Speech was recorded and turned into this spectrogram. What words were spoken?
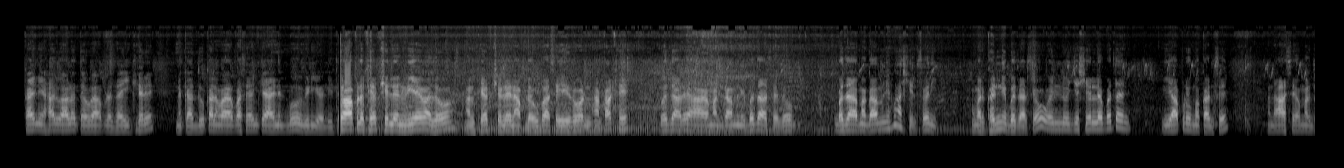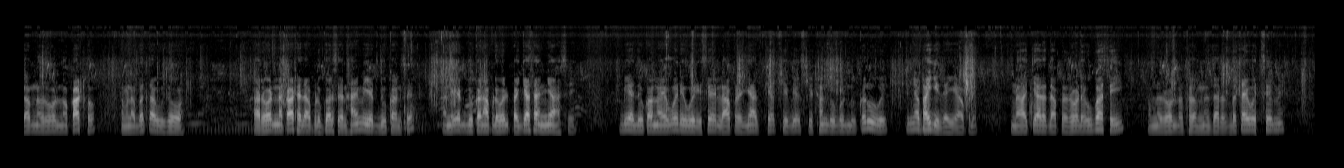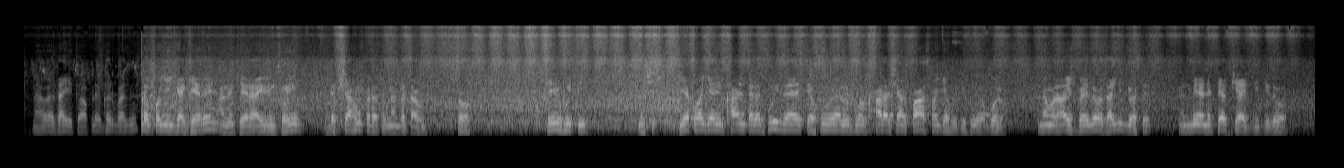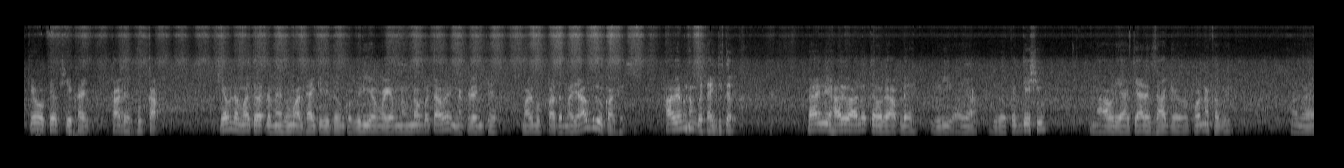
કાંઈ નહીં સારું હાલો તો હવે આપણે જઈ ઘેરે. ને કાં દુકાનવાળા પાસે એમ કે આને બહુ વીડિયો લીધો. તો આપણે ફેફસી લઈને વી આવ્યા જો, અને ફેફસી લઈને આપણે ઊભા છે એ રોડના કાંઠે. બજારે આ અમારા ગામની બજાર છે જો. બધા અમારા ગામની હા છે? સોરી અમારા ઘરની બજાર છે ઓલું જે છેલ્લે બતાવે ને એ આપણું મકાન છે. અને આ છે અમારા ગામનો રોડનો કાંઠો. તમને બતાવું જો. આ રોડના કાંઠે જ આપણું ઘર છે અને સામે એક દુકાન છે. અને એક દુકાન આપણે ઓલ પાસે ગયા હતા ને ત્યાં છે. બે દુકાનો એ ઓરી ઓરી છે એટલે આપણે ત્યાં જ ફેંકીએ, બેસીએ, ઠંડુ બંડુ કરવું હોય તો ત્યાં ભાગી જઈએ આપણે. અને અત્યારે તો આપણે રોડે ઊભા છીએ તમને રોડનો થોડોક નજારો બતાવ્યો જ છે મેં અને હવે જઈએ તો આપણે ઘર બાજુ. આપણે પગી ગયા ઘેરે અને ઘેરે આવીને જોયું. દક્ષા શું કરે તમને બતાવું? જો, કેવી હુતી એક વાગ્યાની ખાઈને તરત સુઈ જાય તે હુએ લગભગ સાડા ચાર, પાંચ વાગ્યા સુધી હુએ બોલો. અને અમારા આયુષભાઈ જો જાગી ગયો છે. અને મેં એને ફેફસી આપી દીધી, જો. કેવો ફેફસી ખાય? કાઢે ભૂકા એમને મતો એટલે મેં રૂમાલ ઢાંકી દીધો. હું વિડીયોમાં એમને એમ ન બતાવે? નકર એમ કે, મારા પપ્પા તમારી આબરું કાઢે. હાવ એમને બતાવી દીધા. કાંઈ નહીં સારું હાલો, તો હવે આપણે વીડિયો અહીંયા પૂરો કરી દઈશું. અને આવડે આ ક્યારે જાગે, હવે કોને ખબર? અને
